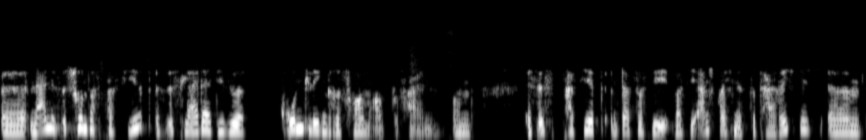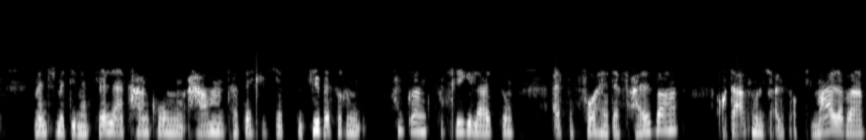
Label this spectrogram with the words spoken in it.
äh, nein, es ist schon was passiert. Es ist leider diese grundlegende Reform ausgefallen. Und es ist passiert, und das, was Sie, was Sie ansprechen, ist total richtig. Ähm, Menschen mit demenziellen Erkrankungen haben tatsächlich jetzt einen viel besseren Zugang zu Pflegeleistung, als es vorher der Fall war. Auch da ist noch nicht alles optimal, aber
